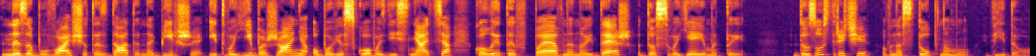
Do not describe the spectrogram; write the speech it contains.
Не забувай, що ти здатен на більше, і твої бажання обов'язково здійсняться, коли ти впевнено йдеш до своєї мети. До зустрічі в наступному відео.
